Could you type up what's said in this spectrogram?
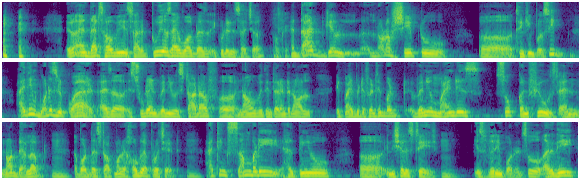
you know, and that's how we started. Two years I worked as equity researcher, Okay. and that gave a lot of shape to thinking process. See, I think what is required as a student when you start off now with internet and all, it might be different thing. But when your mind is so confused and not developed about the stock market, how to approach it, I think somebody helping you uh, initial stage is very important. So Aridhi,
